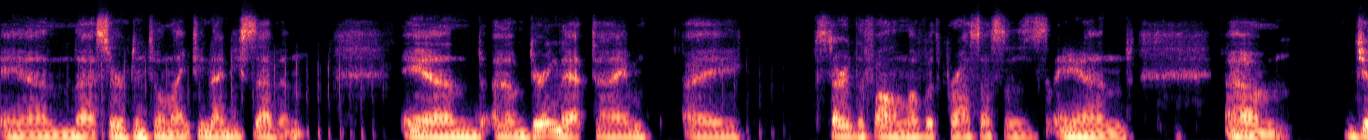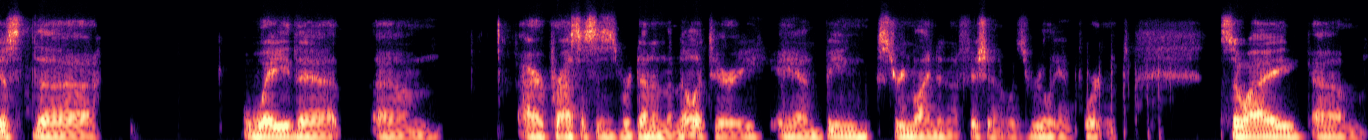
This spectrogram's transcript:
and uh, served until 1997. And um, during that time, I started to fall in love with processes and um, just the way that um, our processes were done in the military and being streamlined and efficient was really important. So I um,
